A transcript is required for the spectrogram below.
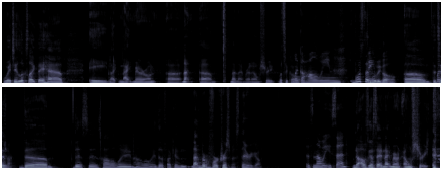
which it looks like they have a like Nightmare on uh, not um, not Nightmare on Elm Street. What's it called? Like a Halloween. What's that thing? movie called? Um, the Which Tim- one? the um, this is Halloween, Halloween. The fucking Nightmare Before Christmas. There you go. Isn't that what you said? No, I was gonna say Nightmare on Elm Street.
